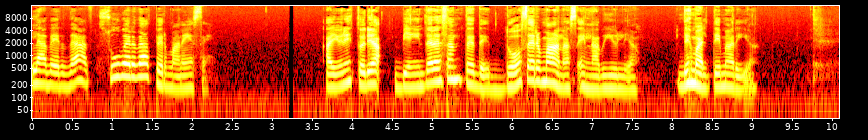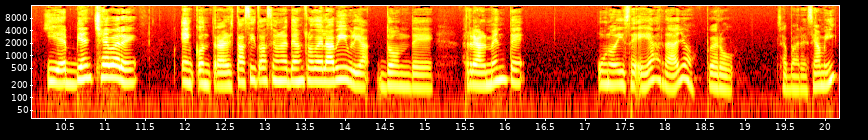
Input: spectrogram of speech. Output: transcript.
La verdad, su verdad permanece. hay una historia bien interesante de dos hermanas en la Biblia, de Marta y María. Y es bien chévere encontrar estas situaciones dentro de la Biblia donde realmente uno dice, ella rayo, pero se parece a mí.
